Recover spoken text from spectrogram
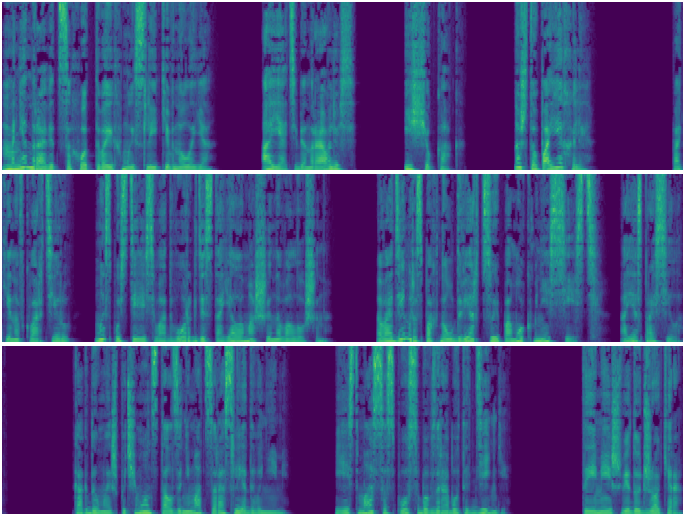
Мне нравится ход твоих мыслей, кивнула я. А я тебе нравлюсь? Еще как. Ну что, поехали? Покинув квартиру, мы спустились во двор, где стояла машина Волошина. Вадим распахнул дверцу и помог мне сесть, а я спросила. «Как думаешь, почему он стал заниматься расследованиями? Есть масса способов заработать деньги». «Ты имеешь в виду Джокера?»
